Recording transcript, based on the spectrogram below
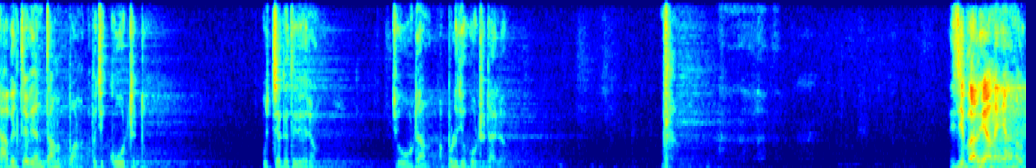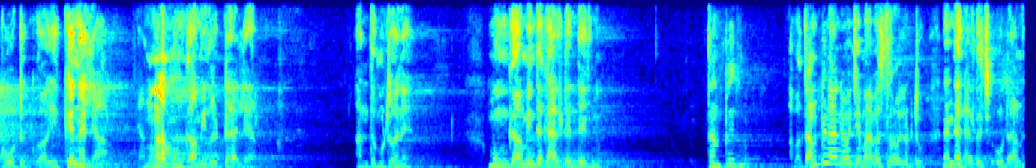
രാവിലത്തെ വിവരം തണുപ്പാണ്. അപ്പം കോട്ടിട്ടു. ഉച്ചക്കത്തെ വിവരം ചൂടാണ്. അപ്പോൾ കോട്ടിട്ടാലോ? ഇജി പറയാണ് ഞങ്ങൾ കോട്ടിക്കുക. ഇക്കന്നല്ല. ഞങ്ങളെ മുൻഗാമി കിട്ടല്ലേ അന്തമുട്ടവനെ മുൻഗാമിന്റെ കാലത്ത് എന്തായിരുന്നു? തണുപ്പായിരുന്നു. അപ്പൊ തണുപ്പിന് അനുയോജ്യമായ ഇട്ടു എന്റെ കാലത്ത് ചൂടാണ്.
